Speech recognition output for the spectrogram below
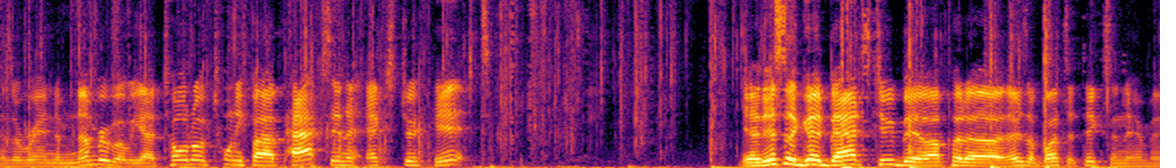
as a random number, but we got a total of 25 packs and an extra hit. Yeah, this is a good batch too, Bill. I put a, there's a bunch of ticks in there, man.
